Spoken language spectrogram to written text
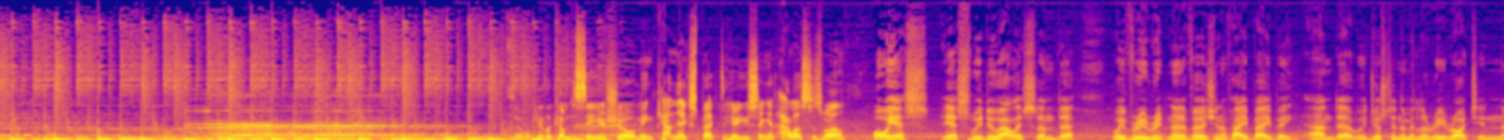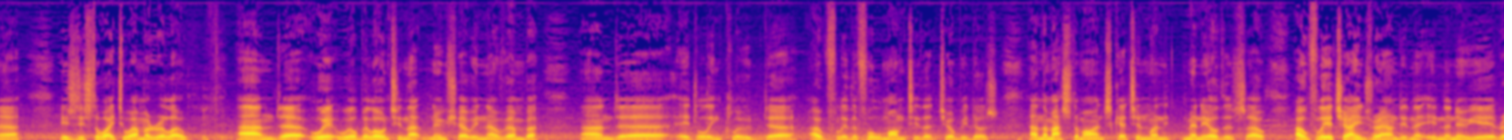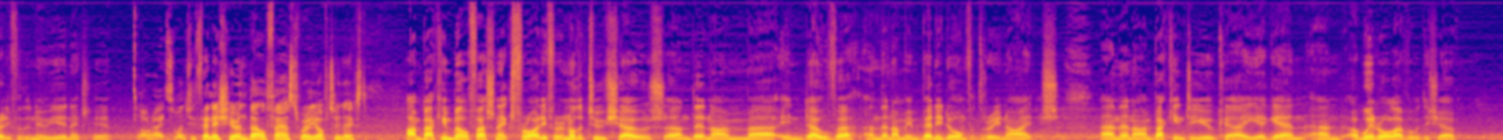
People come to see your show, I mean, can they expect to hear you singing Alice as well? Oh yes, yes, we do Alice, and uh, we've rewritten a version of Hey Baby, and uh, we're just in the middle of rewriting uh, Is This the Way to Amarillo, and uh, we, will be launching that new show in November, and uh, it'll include uh, hopefully the full Monty that Chubby does, and the Mastermind sketch, and many, many others. So hopefully a change round in the, in the new year, ready for the new year next year. All right. So once you finish here in Belfast, where are you off to next? I'm back in Belfast next Friday for another two shows, and then I'm uh, in Dover, and then I'm in Benidorm for three nights, and then I'm back into UK again, and uh, we're all over with the show.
